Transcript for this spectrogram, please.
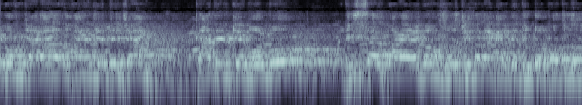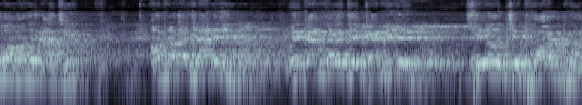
এবং যারা ওখানে যেতে চান, তাদেরকে বলব, বিশ্বাস পাড়া এবং ষষ্ঠী তলা কালকে দুটো পথসভা আমাদের আছে। আপনারা জানেন, এখানকার যে ক্যান্ডিডেট সে হচ্ছে ফল্ট না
